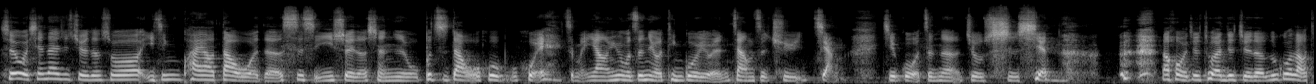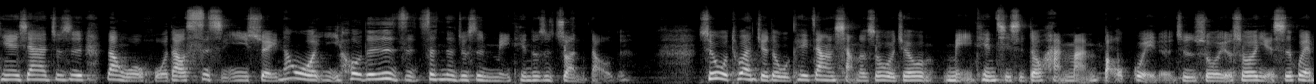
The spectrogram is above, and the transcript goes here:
所以我现在就觉得说，已经快要到我的四十一岁的生日，我不知道我会不会 怎么样，因为我真的有听过有人这样子去讲，结果真的就实现了。然后我就突然就觉得，如果老天爷现在就是让我活到四十一岁，那我以后的日子真的就是每天都是赚到的。所以我突然觉得，我可以这样想的时候，我觉得我每一天其实都还蛮宝贵的。就是说，有时候也是会。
